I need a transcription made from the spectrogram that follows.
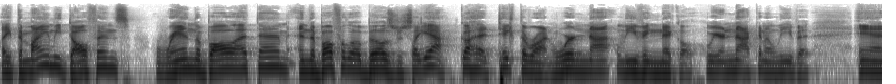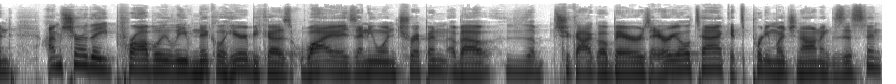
Like the Miami Dolphins ran the ball at them, and the Buffalo Bills just like, yeah, go ahead, take the run. We're not leaving nickel. We are not going to leave it. And I'm sure they probably leave nickel here because why is anyone tripping about the Chicago Bears aerial attack? It's pretty much non existent.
